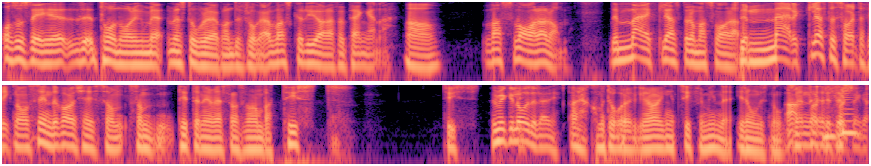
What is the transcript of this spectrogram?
Och så säger tonåringen med, med stora ögon, du frågar, vad ska du göra för pengarna? ja. Vad svarar de? Det märkligaste de har svarat. Det märkligaste svaret jag fick någonsin, det var en tjej som, som tittade ner i väskan så var hon bara tyst. Tyst. Hur mycket låg det där i? Ja, Jag kommer inte ihåg, jag har inget sifferminne, ironiskt nog. Ah, Men 40 000 eh, 40 kanske.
